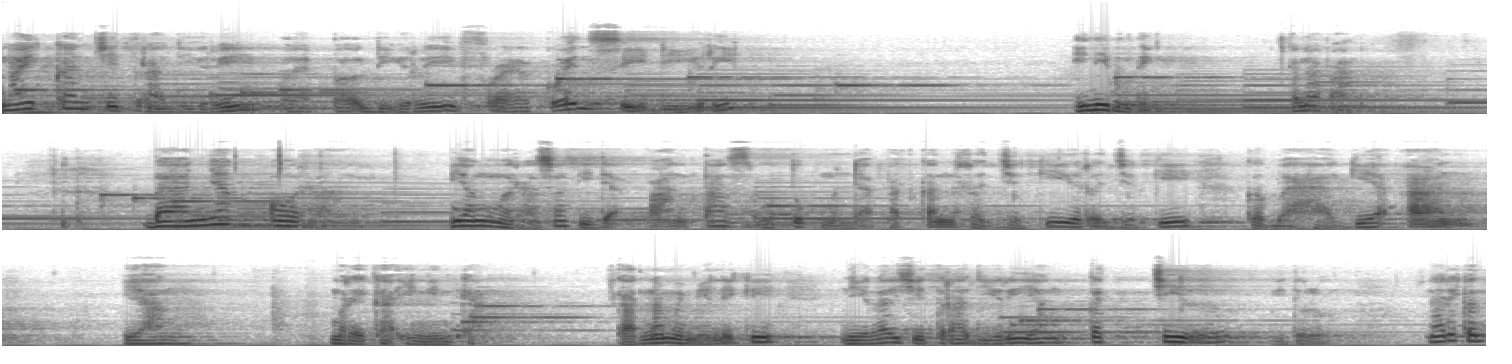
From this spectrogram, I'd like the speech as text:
Naikkan citra diri level diri frekuensi diri. Ini penting. Kenapa? Banyak orang yang merasa tidak pantas untuk mendapatkan rejeki-rejeki kebahagiaan yang mereka inginkan. Karena memiliki nilai citra diri yang kecil gitu loh. Naikkan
